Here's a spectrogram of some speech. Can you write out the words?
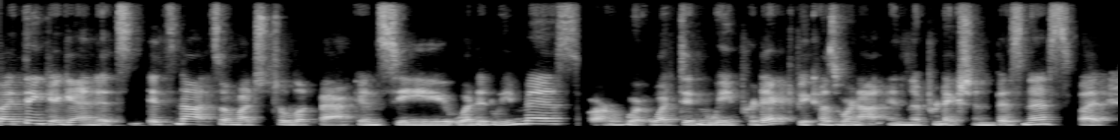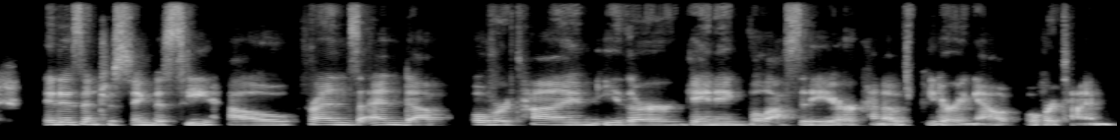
so I think again, it's it's not so much to look back and see what did we miss or what, what didn't we predict because we're not in the prediction business, but it is interesting to see how trends end up over time, either gaining velocity or kind of petering out over time.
